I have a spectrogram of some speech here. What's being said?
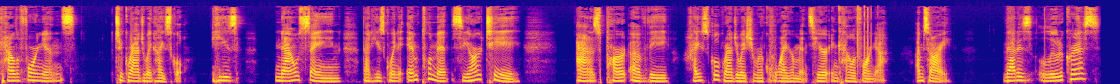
Californians to graduate high school. He's now saying that he's going to implement CRT as part of the high school graduation requirements here in California. I'm sorry. That is ludicrous.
